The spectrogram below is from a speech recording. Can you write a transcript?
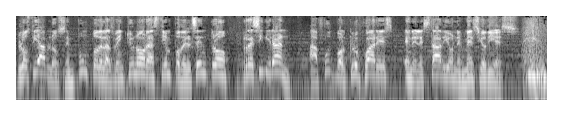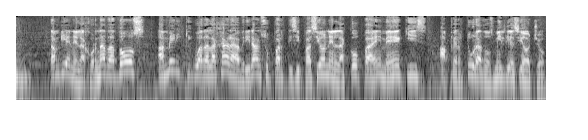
los Diablos, en punto de las 21 horas, tiempo del centro, recibirán a Fútbol Club Juárez en el Estadio Nemesio 10. También en la jornada 2, América y Guadalajara abrirán su participación en la Copa MX Apertura 2018.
